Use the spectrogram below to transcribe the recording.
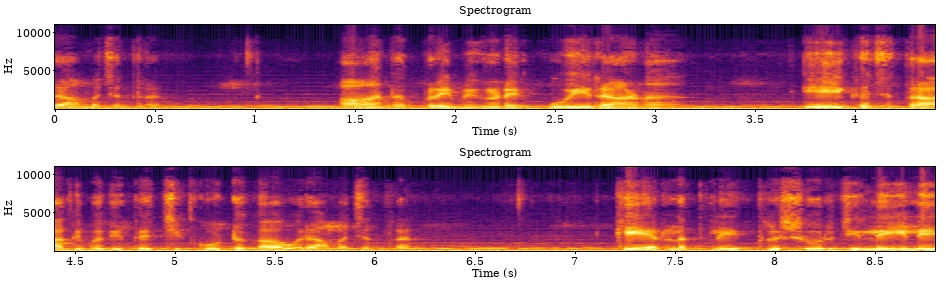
രാമചന്ദ്രൻ. ആനപ്രേമികളുടെ ഉയരാണ് ഏകചിത്രാധിപതി തെച്ചിക്കോട്ടുകാവ് രാമചന്ദ്രൻ. കേരളത്തിലെ തൃശൂർ ജില്ലയിലെ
